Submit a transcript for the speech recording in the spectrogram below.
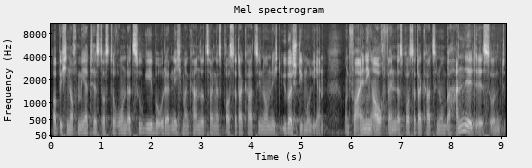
ob ich noch mehr Testosteron dazugebe oder nicht. Man kann sozusagen das Prostatakarzinom nicht überstimulieren. Und vor allen Dingen auch, wenn das Prostatakarzinom behandelt ist und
